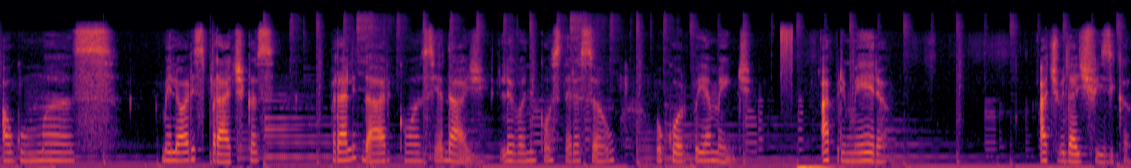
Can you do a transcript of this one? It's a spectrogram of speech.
algumas melhores práticas para lidar com a ansiedade levando em consideração o corpo e a mente. A primeira, atividade física.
